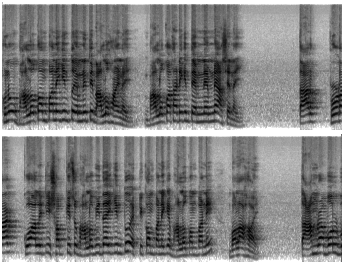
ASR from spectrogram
কোনো ভালো কোম্পানি কিন্তু এমনিতে ভালো হয় নাই। ভালো কথাটি কিন্তু এমনি এমনি আসে নাই। তার প্রোডাক্ট কোয়ালিটি সব কিছু ভালো বিদায় কিন্তু একটি কোম্পানিকে ভালো কোম্পানি বলা হয়। তা আমরা বলব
